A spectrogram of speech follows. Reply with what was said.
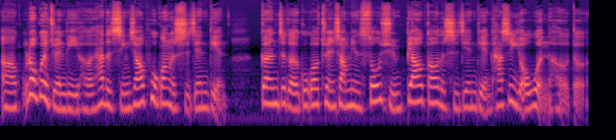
呃肉桂卷礼盒它的行销曝光的时间点，跟这个 Google Trend 上面搜寻标高的时间点，它是有吻合的。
